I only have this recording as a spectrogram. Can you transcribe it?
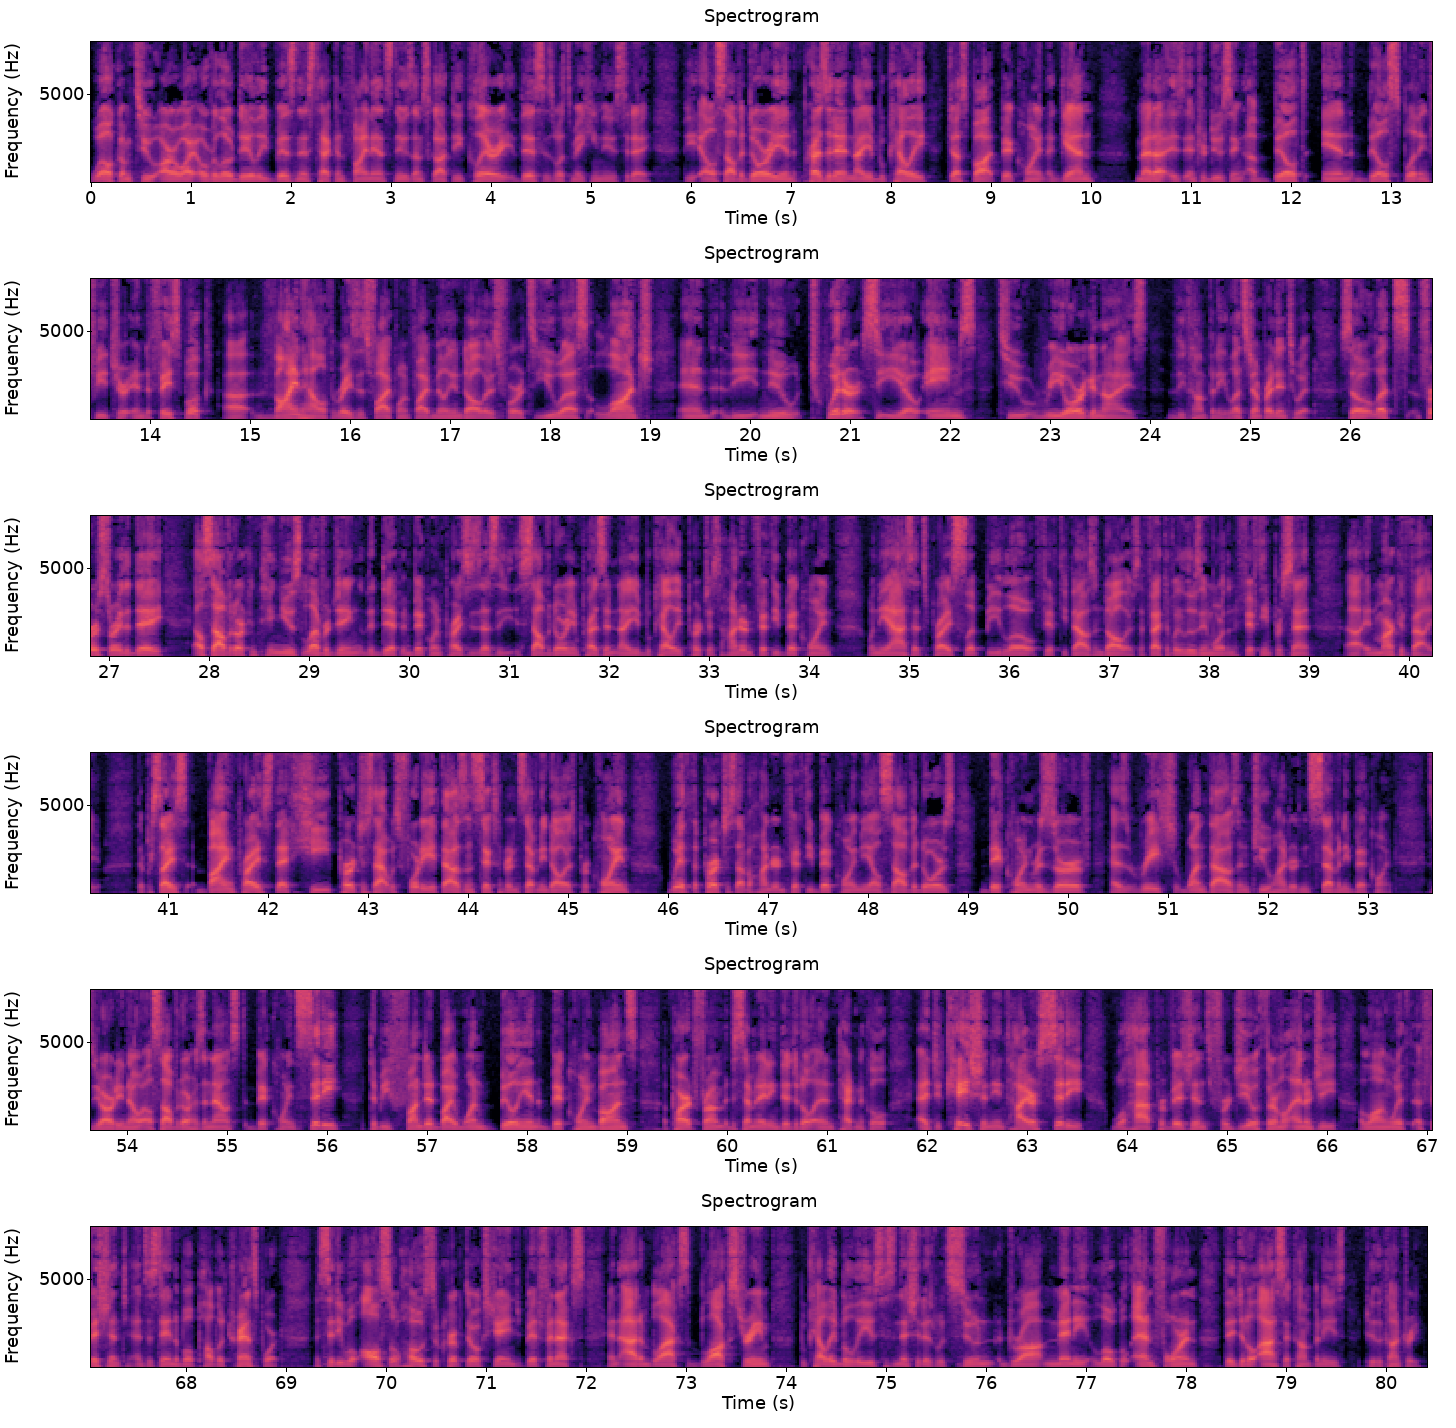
Welcome to ROI Overload Daily Business, Tech, and Finance News. I'm Scott D. Clary. This is what's making news today. The El Salvadorian President Nayib Bukele just bought Bitcoin again. Meta is introducing a built in bill splitting feature into Facebook. Uh, Vyne Health raises $5.5 million for its U.S. launch. And the new Twitter CEO aims to reorganize the company. Let's jump right into it. So, let's first story of the day. El Salvador continues leveraging the dip in Bitcoin prices as the Salvadorian president Nayib Bukele purchased 150 Bitcoin when the asset's price slipped below $50,000, effectively losing more than 15% uh, in market value. The precise buying price that he purchased at was $48,670 per coin. With the purchase of 150 Bitcoin, the El Salvador's Bitcoin reserve has reached 1,270 Bitcoin. As you already know, El Salvador has announced Bitcoin City to be funded by 1 billion Bitcoin bonds. Apart from disseminating digital and technical education, the entire city will have provisions for geothermal energy along with efficient and sustainable public transport. The city will also host a crypto exchange Bitfinex and Adam Back's Blockstream. Bukele believes his initiatives would soon draw many local and foreign digital asset companies to the country.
